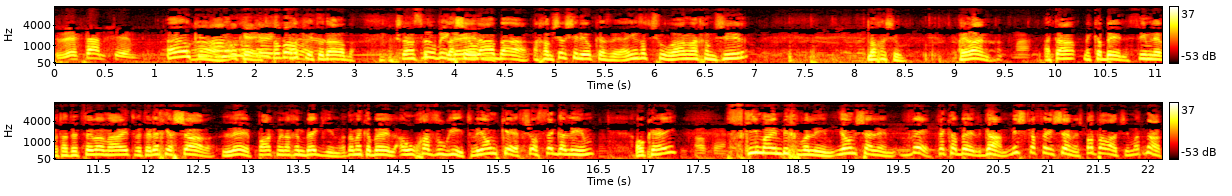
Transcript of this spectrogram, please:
זה סתם שם. אה, אוקיי, אה, אה, אוקיי, סבבה. אוקיי, תודה רבה. כשאתה מסביר בהיגיון. לשאלה הבאה, החמשיר שלי הוא כזה, האם זאת שורה מהחמשיר? לא חשוב. ערן? אתה מקבל, שים לב, אתה תצא מהבית ותלך ישר לפארק מנחם בגין, ואתה מקבל ארוחה זוגית ויום כיף שעושה גלים, אוקיי? אוקיי. סקי מים בכבלים, יום שלם, ותקבל גם משקפי שמש, פפראצ'י, מתנת,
